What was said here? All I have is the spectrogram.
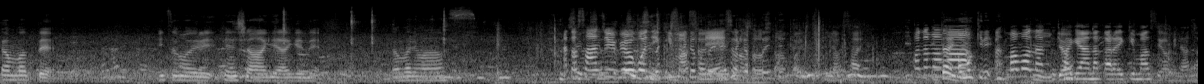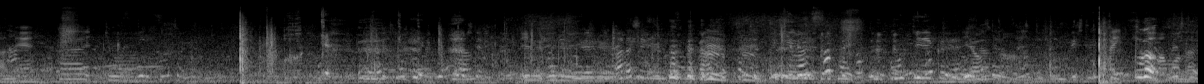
頑張って。いつもよりテンション上げ上げで。頑張ります。あと30秒後に行きます。ねそろそろスタンバイしてくださいこのまままもなく影穴から行きますよ皆さんね。はい。行きますい。るい。るい。でい。い。うんうん行きますはい。思い。っきり行くでい。い。よはい。今まもなく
